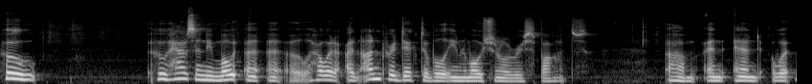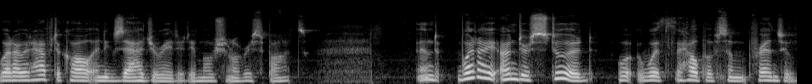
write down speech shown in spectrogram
who who has an emo- how would, an unpredictable emotional response, um, and and what what I would have to call an exaggerated emotional response. And what I understood, with the help of some friends who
